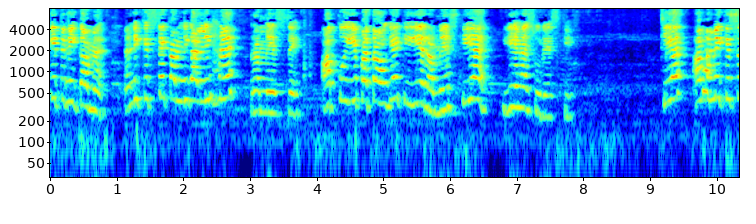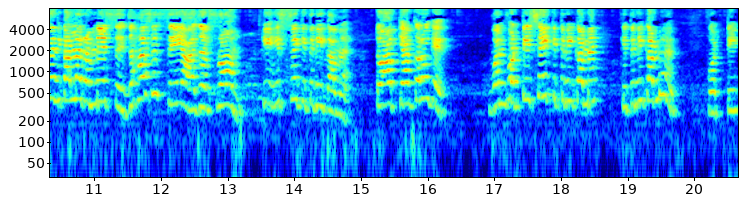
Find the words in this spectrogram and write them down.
कितनी कम है? यानी किससे कम निकालनी है? रमेश से। आपको ये पता हो गया कि ये रमेश की है, ये है सुरेश की। क्लियर अब हमें किससे निकालना रमेश से। जहाँ से से आ जाए फ्रॉम कि इससे कितनी कम है। तो आप क्या करोगे? 140 से कितनी कम है? कितनी कम है? 40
